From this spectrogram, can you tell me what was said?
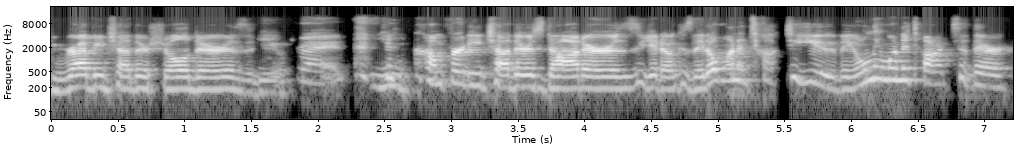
you rub each other's shoulders and you Right. you comfort each other's daughters, you know, because they don't want to talk to you. They only want to talk to their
